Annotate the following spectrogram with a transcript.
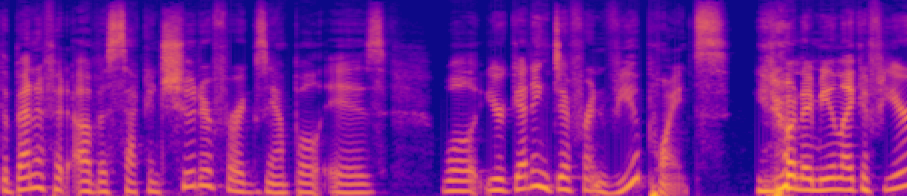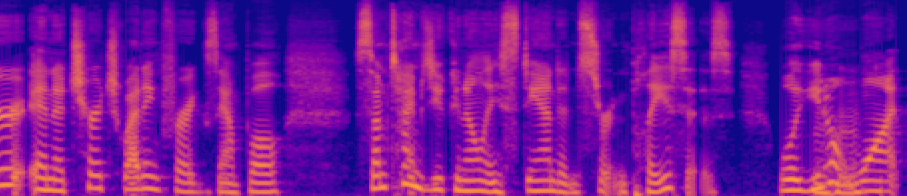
the benefit of a second shooter, for example, is well, you're getting different viewpoints. You know what I mean? Like if you're in a church wedding, for example, sometimes you can only stand in certain places. Well, you mm-hmm. don't want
